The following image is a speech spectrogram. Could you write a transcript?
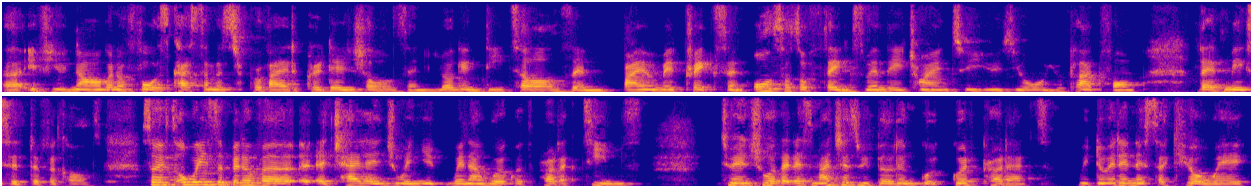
Uh, if you're now going to force customers to provide credentials and login details and biometrics and all sorts of things when they're trying to use your, your platform, that makes it difficult. So it's always a bit of a, a challenge when you when I work with product teams to ensure that as much as we're building good, good products, we do it in a secure way,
